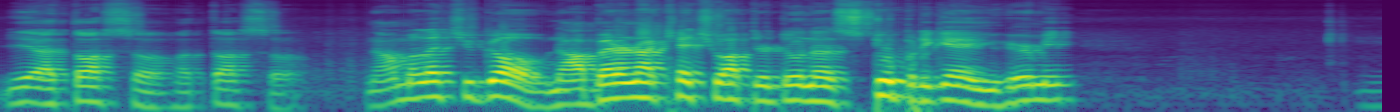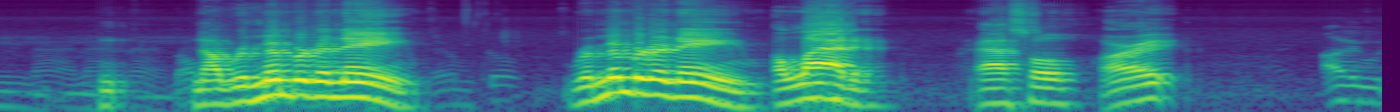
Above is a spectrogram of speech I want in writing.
yeah, I thought so. I thought so. Now I'm gonna let you go. Now I better not catch you out there doing that stupid again. You hear me? Now remember the name. Remember the name, Aladdin, asshole. All right. I will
